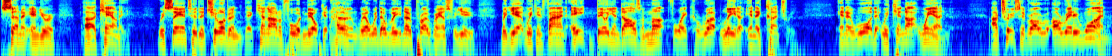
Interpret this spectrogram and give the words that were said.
Center in your uh, county. We're saying to the children that cannot afford milk at home, well, there will be no programs for you. But yet we can find $8 billion a month for a corrupt leader in a country in a war that we cannot win. Our troops have already won.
